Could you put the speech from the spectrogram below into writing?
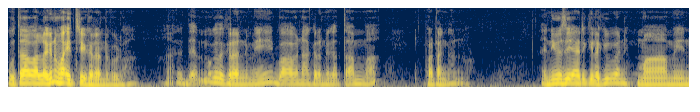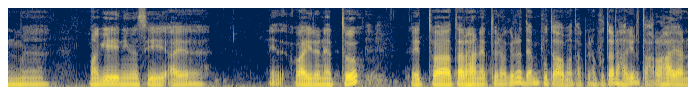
පුතාවල්ලගෙන මෛත්‍රී කරන්න පුළුවන්. දැම්මකද කරන්න? මේ භාවනා කරන්නගත් අම්මා පටන් ගන්නවා. නිවසේ යට කියලා කිව්වන මාමෙන්ම මගේ නිවසේ අය වෛර නැත්තෝ එත්වා තරහ නැත්වනකට දැම් පුතා මතක්වන පුතට හරියට තරහ යන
